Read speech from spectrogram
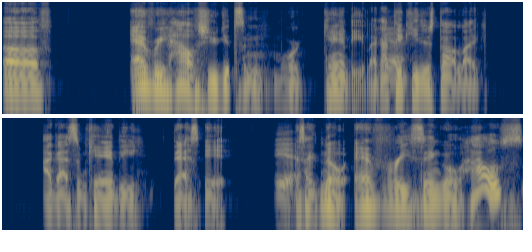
of every house you get some more candy. Like I think he just thought like I got some candy, that's it. yeah. It's like no, every single house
